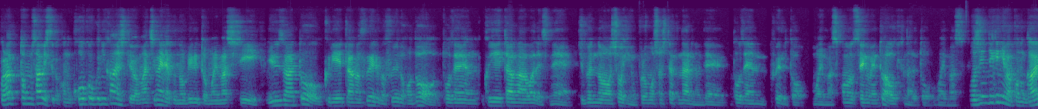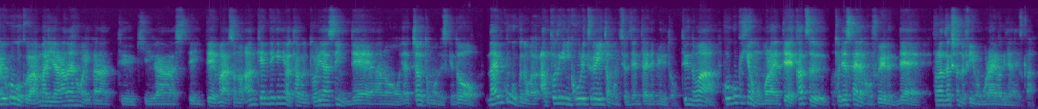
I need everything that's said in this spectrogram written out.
プラットフォームサービスがこの広告に関しては間違いなく伸びると思いますし、ユーザーとクリエイターが増えれば増えるほど、当然クリエイター側はですね、自分の商品をプロモーションしたくなるので、当然増えると思います。このセグメントは大きくなると思います。個人的にはこの外部広告はあんまりやらない方がいいかなっていう気がしていて、まあその案件的には多分取りやすいんで、あの、やっちゃうと思うんですけど、内部広告の方が圧倒的に効率がいいと思うんですよ、全体で見ると。っていうのは、広告費用ももらえて、かつ取り扱い高も増えるんで、トランザクションのフィーももらえるわけじゃないですか。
